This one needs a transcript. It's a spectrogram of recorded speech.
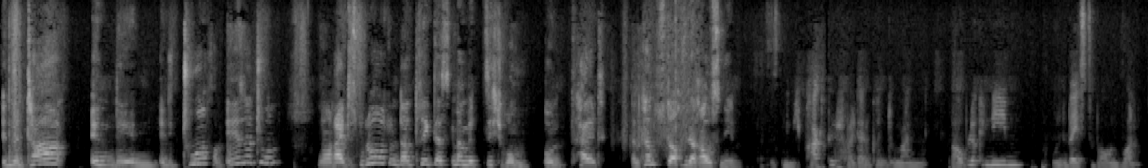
Inventar in, den, in die Tour vom Esel tun. Und dann reitest du los und dann trägt das immer mit sich rum. Und halt, dann kannst du es auch wieder rausnehmen. Das ist nämlich praktisch, weil dann könnte man Baublöcke nehmen, um eine Base zu bauen, woanders.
